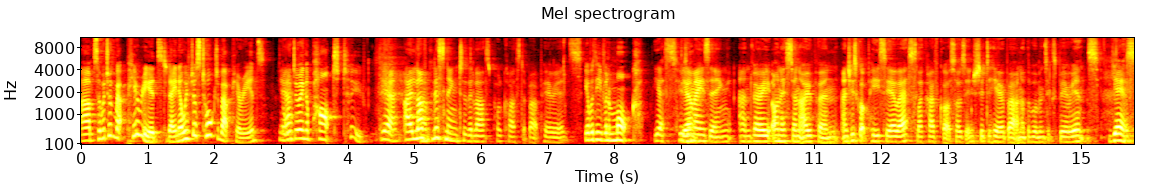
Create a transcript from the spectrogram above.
Um, so we're talking about periods today. Now, we've just talked about periods, Yeah. we're doing a part two. Yeah, I loved um, listening to the last podcast about periods. Yeah, with Evelyn Mok. Yes, who's Yeah. amazing and very honest and open. And she's got PCOS like I've got, so I was interested to hear about another woman's experience. Yes.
